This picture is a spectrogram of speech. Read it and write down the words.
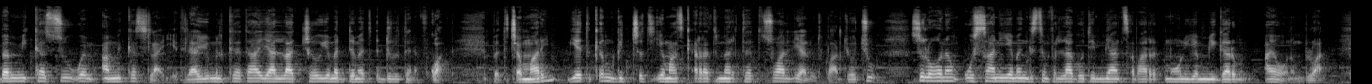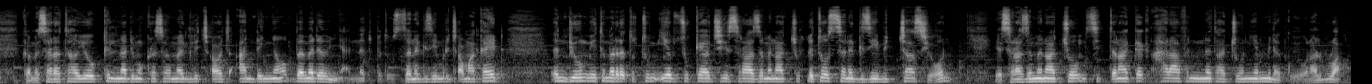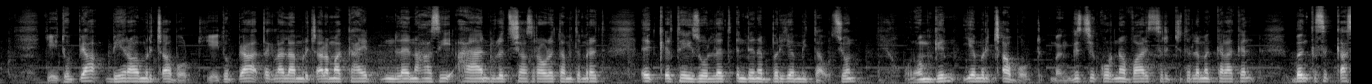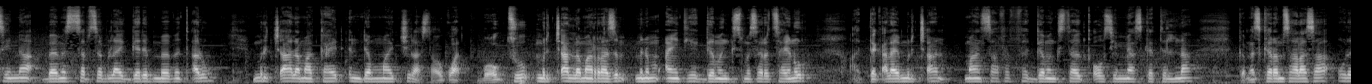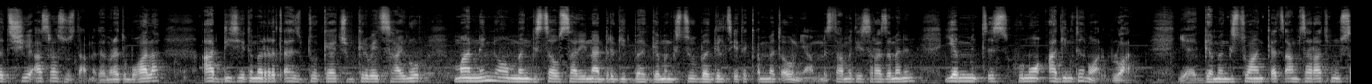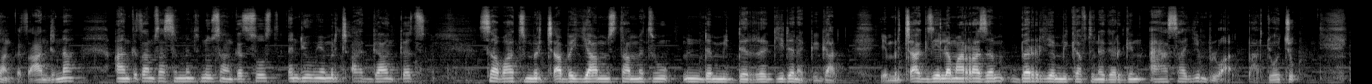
በሚከሱ ወይም አሚከስ ላይ የተለያዩ ምልከታ ያላቸው የመደመጥ እድሉ ተነፍቋል። በተጨማሪም የጥቅም ግጭት የማስቀረት መርህ ተጥሷል ያሉት ፓርቲዎቹ ስለሆነም ውሳኔ የመንግስትን ፍላጎት የሚያንጸባርቅ መሆኑ የሚገርም አይሆንም ብሏል። ከመሰረታዊ የውክልና ዲሞክራሲያዊ መግለጫዎች አንደኛው በመደበኛነት በተወሰነ ጊዜ ምርጫ ማካሄድ እንዲሁም የተመረጡትም የህዝብ ተወካዮች የስራ ዘመናቸው ለተወሰነ ጊዜ ብቻ ሲሆን የስራ ዘመናቸውም ሲጠናቀቅ ኃላፊነታቸውን የሚለቁ ይሆናል ብሏል። የኢትዮጵያ ብሔራዊ ምርጫ ቦርድ የኢትዮጵያ ጠቅላላ ምርጫ ለማካሄድ ለነሐሴ 21 2012 ዓ.ም እቅድ ተይዞለት እንደነበር የሚታወስ ሲሆን ሆኖም ግን የምርጫ ቦርድ መንግስት የኮሮና ቫይረስ ስርጭትን ለመከላከል በእንቅስቃሴና በመሰብሰብ ላይ ገደብ በመጣሉ ምርጫ ለማካሄድ እንደማይችል አስታውቋል። በወቅቱ ምርጫን ለማራዘም ምንም አይነት የህገ መንግስት መሰረት ሳይኖር አጠቃላይ ምርጫን ማንሳፈፍ ህገ መንግስታዊ ቀውስ የሚያስከትልና ከመስከረም 30 2013 ዓ.ም በኋላ አዲስ የተመረጠ ህዝብ ተወካዮች ምክር ቤት ሳይኖር ማንኛውም መንግስታዊ ውሳኔና ድርጊት በህገ መንግስቱ በግልጽ የተቀመጠውን የአምስት ዓመት የስራ ዘመንን የሚጥስ ሆኖ አግኝተነዋል ብሏል። የህገ መንግስቱ አንቀጽ 54 ንዑስ አንቀጽ 1 እና አንቀጽ 58 ንዑስ አንቀጽ 3 እንዲሁም የምርጫ ህግ አንቀጽ ሰባት ምርጫ በየአምስት ዓመቱ እንደሚደረግ ይደነግጋል። የምርጫ ጊዜ ለማራዘም በር የሚከፍት ነገር ግን አያሳይም ብለዋል ፓርቲዎቹ።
